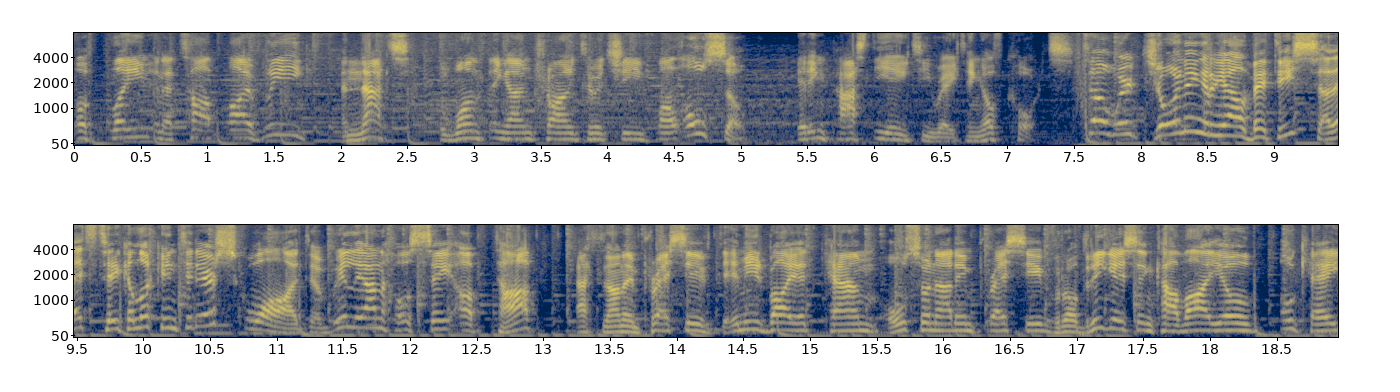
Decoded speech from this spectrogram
of playing in a top 5 league, and that's the one thing I'm trying to achieve while also getting past the 80 rating, of course. So we're joining Real Betis. Uh, let's take a look into their squad. Willian Jose up top. That's not impressive. Demirbay at cam, also not impressive. Rodriguez and Carvalho, okay.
